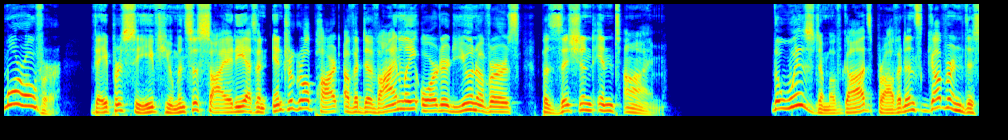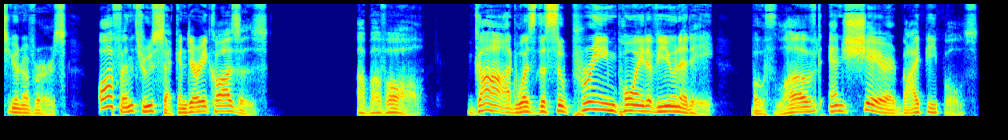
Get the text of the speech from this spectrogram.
Moreover, they perceived human society as an integral part of a divinely ordered universe positioned in time. The wisdom of God's providence governed this universe, often through secondary causes. Above all, God was the supreme point of unity, both loved and shared by peoples.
